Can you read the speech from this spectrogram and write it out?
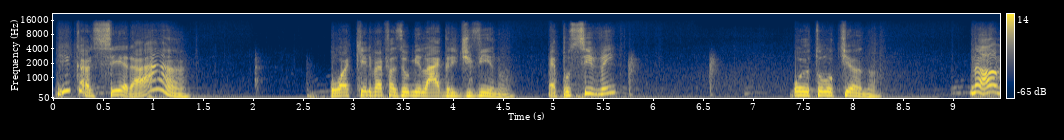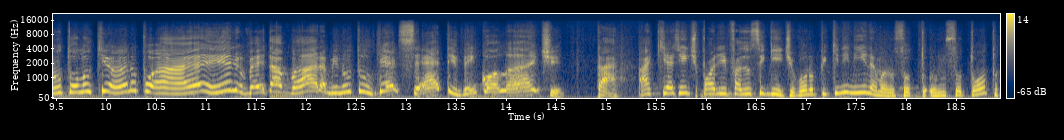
Ih, cara, será? Ou aqui ele vai fazer o milagre divino? É possível, hein? Ou eu tô loqueando? Não, não tô loqueando, pô. Ah, é ele, o velho da vara. Minuto o quê? Sete, vem colante. Tá, aqui a gente pode fazer o seguinte. Eu vou no pequenininho, né, mano? Eu, sou, eu não sou tonto.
